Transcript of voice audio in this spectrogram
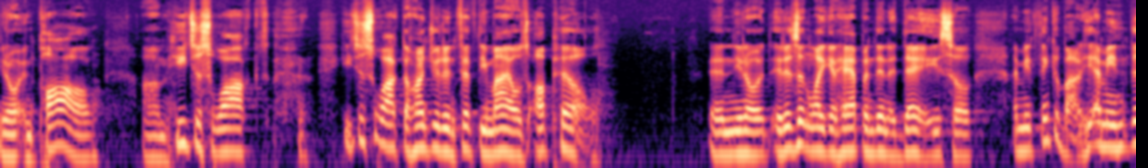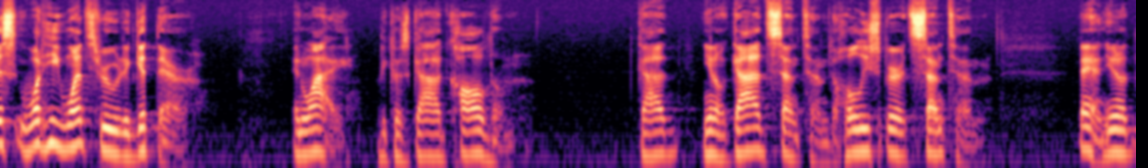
You know, and Paul, um, he just walked, he just walked 150 miles uphill. And you know, it, it isn't like it happened in a day. So, I mean, think about it. I mean, this what he went through to get there, and why? Because God called him. God you know, God sent him, the Holy Spirit sent him. Man, you know,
